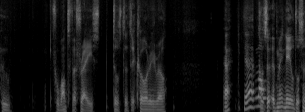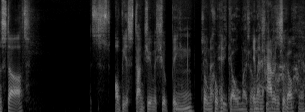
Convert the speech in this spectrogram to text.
who, for want of a phrase, does the Doucouré role. yeah, yeah. Because if McNeil doesn't start, it's obvious Danjuma should be. So him- it could be Gomes Him and unless he does Harrison. go, yeah.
